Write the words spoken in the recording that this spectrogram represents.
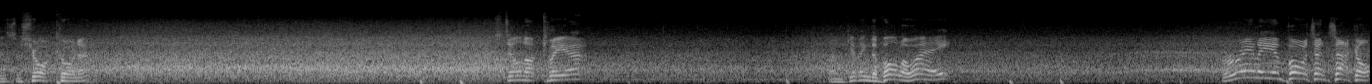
It's a short corner. Still not clear. And giving the ball away. Really important tackle.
